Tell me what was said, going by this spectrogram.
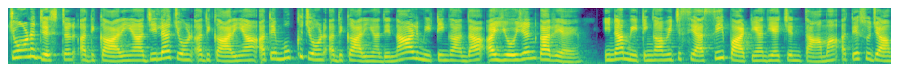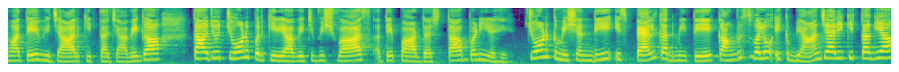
ਚੋਣ ਰਜਿਸਟਰ ਅਧਿਕਾਰੀਆਂ, ਜ਼ਿਲ੍ਹਾ ਚੋਣ ਅਧਿਕਾਰੀਆਂ ਅਤੇ ਮੁੱਖ ਚੋਣ ਅਧਿਕਾਰੀਆਂ ਦੇ ਨਾਲ ਮੀਟਿੰਗਾਂ ਦਾ ਆਯੋਜਨ ਕਰ ਰਿਹਾ ਹੈ। ਇਨ੍ਹਾਂ ਮੀਟਿੰਗਾਂ ਵਿੱਚ ਸਿਆਸੀ ਪਾਰਟੀਆਂ ਦੀਆਂ ਚਿੰਤਾਵਾਂ ਅਤੇ ਸੁਝਾਵਾਂ ਤੇ ਵਿਚਾਰ ਕੀਤਾ ਜਾਵੇਗਾ ਤਾਂ ਜੋ ਚੋਣ ਪ੍ਰਕਿਰਿਆ ਵਿੱਚ ਵਿਸ਼ਵਾਸ ਅਤੇ ਪਾਰਦਰਸ਼ਤਾ ਬਣੀ ਰਹੇ। ਚੋਣ ਕਮਿਸ਼ਨ ਦੀ ਇਸ ਪਹਿਲ ਕਦਮੀ ਤੇ ਕਾਂਗਰਸ ਵੱਲੋਂ ਇੱਕ ਬਿਆਨ ਜਾਰੀ ਕੀਤਾ ਗਿਆ।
